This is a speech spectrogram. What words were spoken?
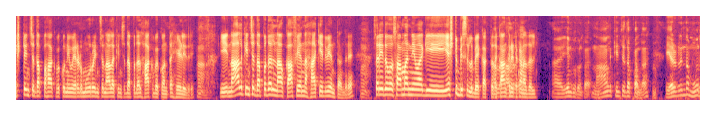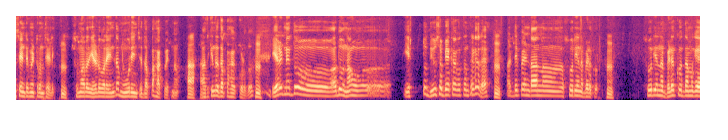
ಎಷ್ಟು ಇಂಚು ದಪ್ಪ ಹಾಕಬೇಕು? ನೀವು ಎರಡು ಮೂರು ಇಂಚ್ ನಾಲ್ಕು ಇಂಚು ದಪ್ಪದಲ್ಲಿ ಹಾಕಬೇಕು ಅಂತ ಹೇಳಿದ್ರಿ. ಈ ನಾಲ್ಕು ಇಂಚು ದಪ್ಪದಲ್ಲಿ ನಾವು ಕಾಫಿಯನ್ನು ಹಾಕಿದ್ವಿ ಅಂತಂದ್ರೆ. ಸರ್ ಇದು ಸಾಮಾನ್ಯವಾಗಿ ಎಷ್ಟು ಬಿಸಿಲು ಬೇಕಾಗ್ತದೆ ಕಾಂಕ್ರೀಟ್ ಕಣದಲ್ಲಿ? ಏನು ಗೊತ್ತುಂಟ? ನಾಲ್ಕು ಇಂಚು ದಪ್ಪ ಅಲ್ಲ ಎರಡರಿಂದ ಮೂರು ಸೆಂಟಿಮೀಟರ್ ಅಂತ ಹೇಳಿ. ಸುಮಾರು ಎರಡೂವರೆಯಿಂದ ಮೂರು ಇಂಚು ದಪ್ಪ ಹಾಕ್ಬೇಕು ನಾವು. ಅದಕ್ಕಿಂತ ದಪ್ಪ ಹಾಕೂಡ್ದು ಎರಡನೇದು ಅದು ನಾವು ಎಷ್ಟು ದಿವಸ ಬೇಕಾಗುತ್ತೆ ಅಂತ ಹೇಳಿದ್ರೆ ಡಿಪೆಂಡ್ ಆನ್ ಸೂರ್ಯನ ಬೆಳಕು. ಸೂರ್ಯನ ಬೆಳಕು ನಮಗೆ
